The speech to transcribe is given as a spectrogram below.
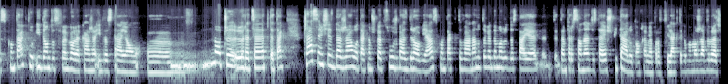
z kontaktu idą do swojego lekarza i dostają no, czy receptę, tak. Czasem się zdarzało, tak, na przykład służba zdrowia skontaktowana, no to wiadomo, że dostaje, ten personel dostaje w szpitalu tą chemioprofilaktykę, bo można wybrać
